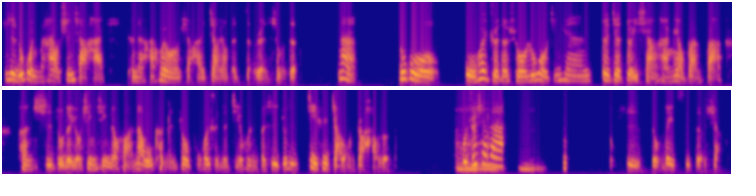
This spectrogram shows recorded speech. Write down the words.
就是如果你们还有生小孩，可能还会有小孩教养的责任什么的。那如果我会觉得说，如果我今天对这个对象还没有办法很十足的有信心的话，那我可能就不会选择结婚，而是就是继续交往就好了。嗯，我觉得现在嗯嗯都是有类似的想法。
